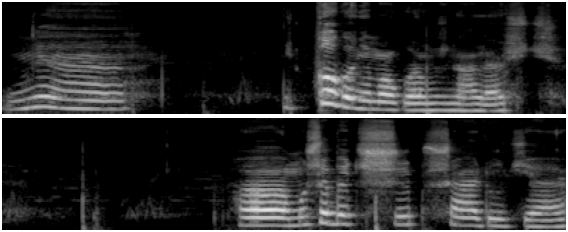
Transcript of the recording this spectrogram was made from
Nie. Nikogo nie mogłam znaleźć. O, muszę być szybsza, ludzie.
